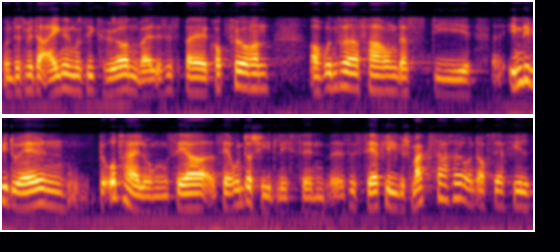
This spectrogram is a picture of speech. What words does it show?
und das mit der eigenen Musik hören, weil es ist bei Kopfhörern auch unsere Erfahrung, dass die individuellen Beurteilungen sehr, sehr unterschiedlich sind. Es ist sehr viel Geschmackssache und auch sehr viel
